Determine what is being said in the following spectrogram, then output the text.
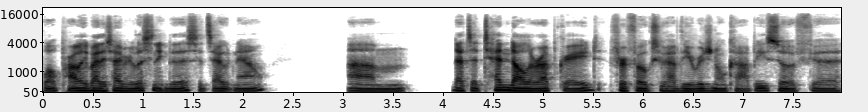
well, probably by the time you're listening to this, it's out now. Um, that's a ten dollar upgrade for folks who have the original copy. So if uh,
